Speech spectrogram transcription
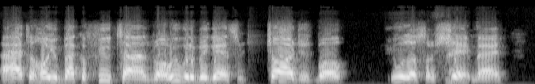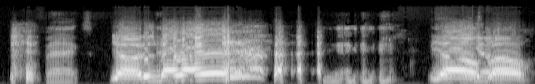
I had to hold you back a few times, bro. We would have been getting some charges, bro. You was on some shit, man. Facts. Yo, this man right here. Yo, Yo, bro.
